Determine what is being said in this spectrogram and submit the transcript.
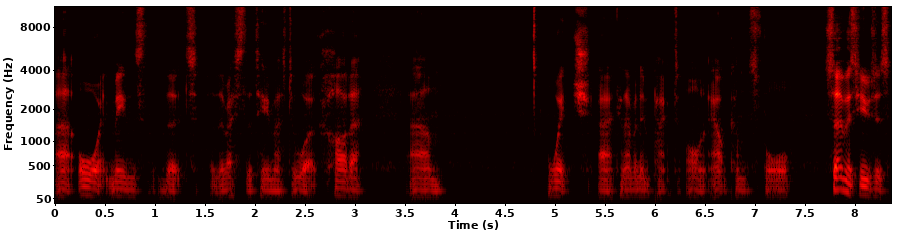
uh, or it means that the rest of the team has to work harder, um, which uh, can have an impact on outcomes for service users.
